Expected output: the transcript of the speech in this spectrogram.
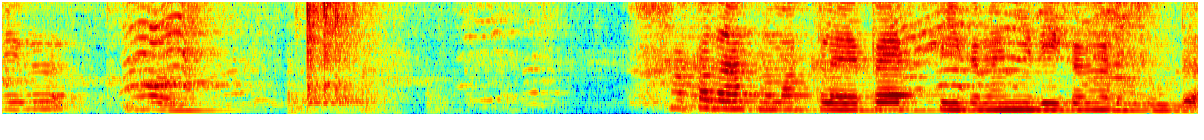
ഇത് ഓ അപ്പം അതാക്കണം മക്കളെ പരത്തിക്കണം ഇതിലേക്ക് അങ്ങോട്ട് ചൂടുക.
